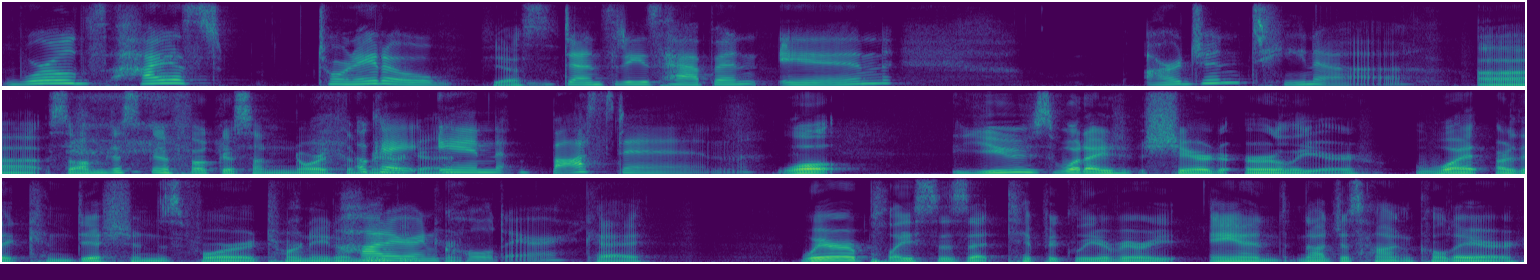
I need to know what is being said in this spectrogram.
world's highest tornado Yes. densities happen in Argentina. Uh, so I'm just going to focus on North America. Okay, in Boston. Well, use what I shared earlier. What are the conditions for a tornado? Hot air and occur- cold air. Okay. Where are places that typically are very, and not just hot and cold air,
